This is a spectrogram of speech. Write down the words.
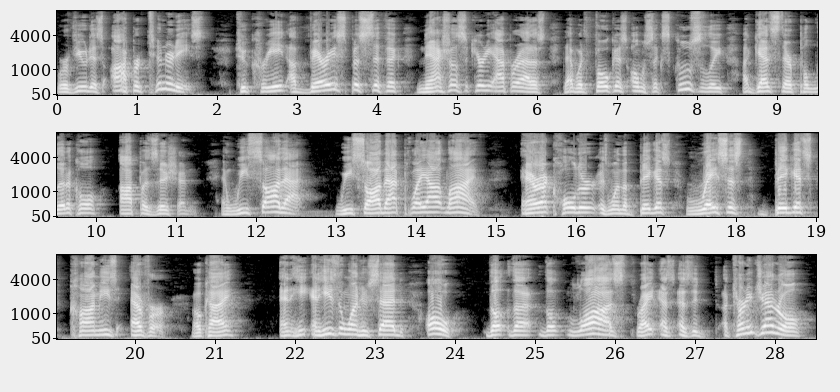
were viewed as opportunities to create a very specific national security apparatus that would focus almost exclusively against their political opposition. And we saw that. We saw that play out live. Eric Holder is one of the biggest racist, bigots, commies ever. Okay. And he, and he's the one who said, oh, the, the, the laws, right? As, as the attorney general,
